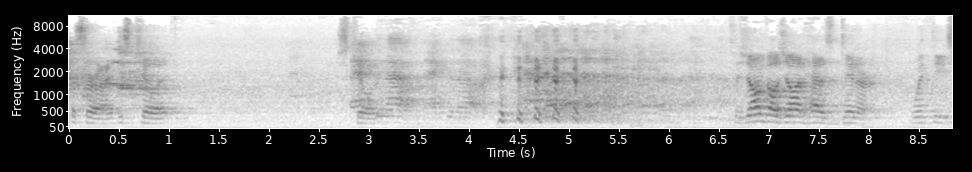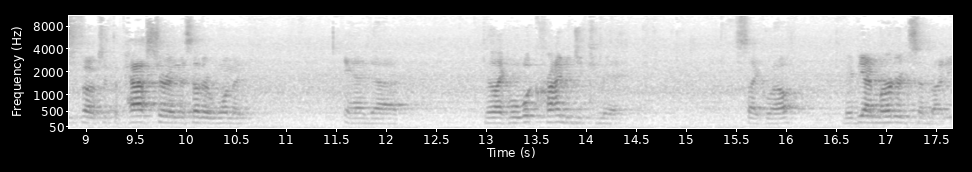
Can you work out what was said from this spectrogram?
That's all right. Just kill it. Just kill Act it. it out. Act it out. So Jean Valjean has dinner with these folks, with the pastor and this other woman. And uh, they're like, Well, what crime did you commit? It's like, Well, maybe I murdered somebody.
